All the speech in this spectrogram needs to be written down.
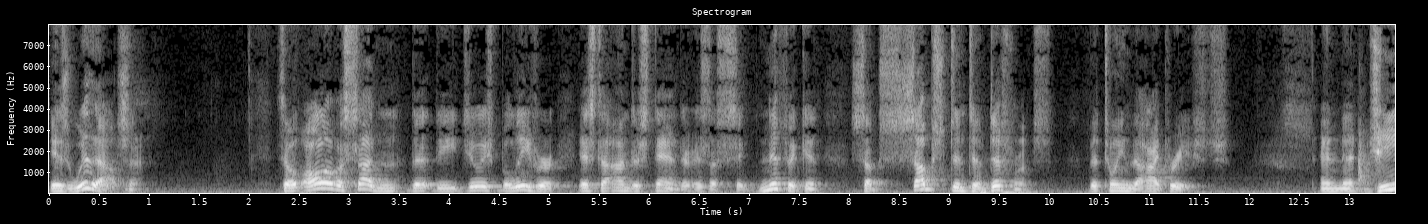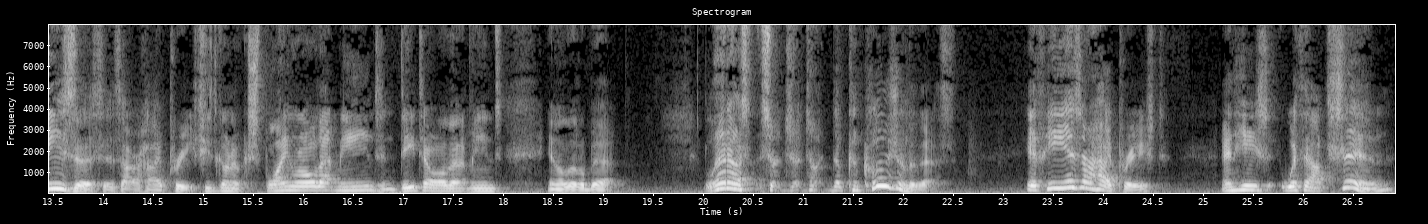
is without sin. So all of a sudden, the, the Jewish believer is to understand there is a significant sub- substantive difference between the high priests and that Jesus is our high priest. He's going to explain what all that means and detail all that means in a little bit. Let us, so, the conclusion of this, if he is our high priest and he's without sin,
